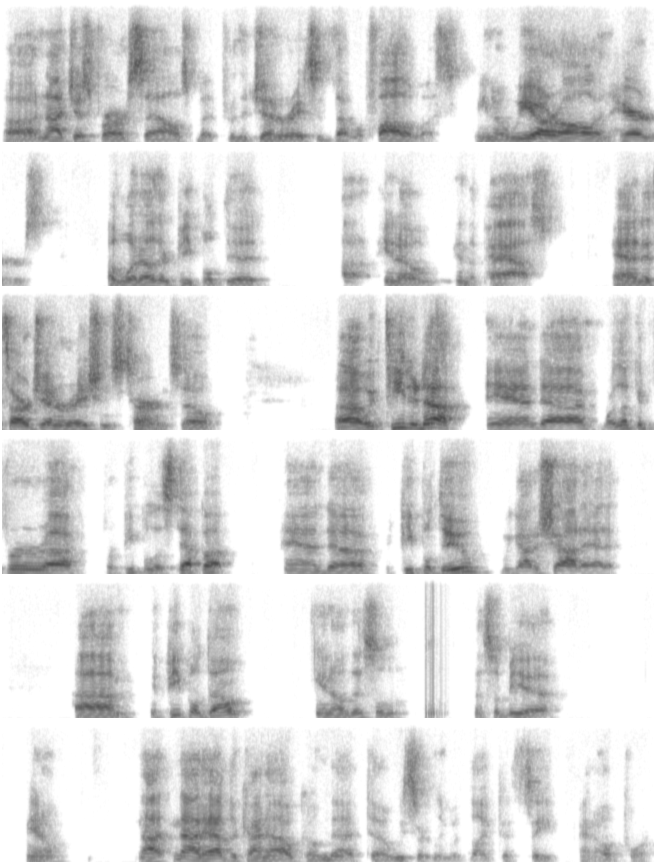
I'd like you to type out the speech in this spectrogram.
uh, not just for ourselves, but for the generations that will follow us. You know, we are all inheritors of what other people did, uh, you know, in the past, and it's our generation's turn. So uh, we've teed it up, and uh, we're looking for uh, for people to step up. And uh, if people do, we got a shot at it. Um, if people don't, you know, this will this will be a, you know, not not have the kind of outcome that we certainly would like to see and hope for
